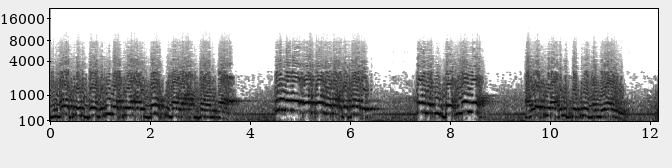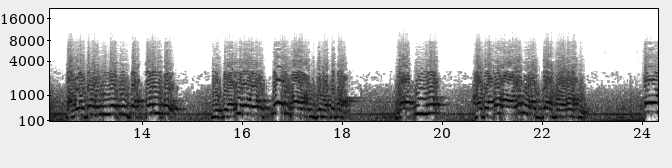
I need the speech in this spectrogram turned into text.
من هذه الجاهلية وأرزاقها وأحزانها ثم ماذا كان بعد ذلك كانت الجاهلية التي رأيت فيها اليوم. وهي جاهلية تختلف بفعلها وأسفارها عن جهتها لكن هدفها ومعداها واحد ترى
